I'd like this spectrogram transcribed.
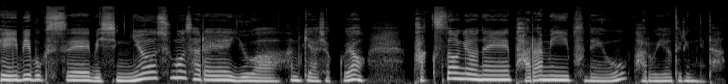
베이비북스의 미싱유, 20살의 유아 함께 하셨고요. 박성현의 바람이 부네요. 바로 이어드립니다.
